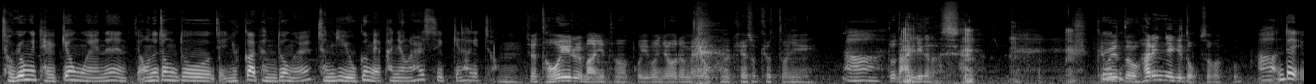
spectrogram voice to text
적용이 될 경우에는 어느 정도 유가 변동을 전기 요금에 반영을 할 수 있긴 하겠죠. 음, 제가 더위를 많이 타갖고 이번 여름에 에어컨을 계속 켰더니 아, 또 난리가 났어요. 그- 또 할인 얘기도 없어갖고. 아 근데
